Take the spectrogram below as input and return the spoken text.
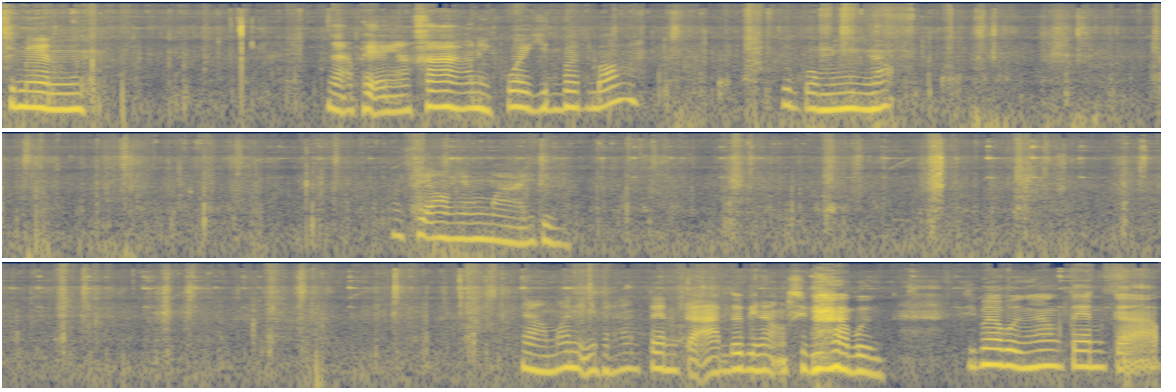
ซีเมนหยาแผงหยาข้าอันนี้กล้วยกินเบิดบ่คือบ่มีเนาะมันจะเอายังไม้ดี อย่างมานี่ไปทางเต้นกราบด้อพี่น้องสิพาเบิงสิพาเบิงห้างเต้นกราบ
